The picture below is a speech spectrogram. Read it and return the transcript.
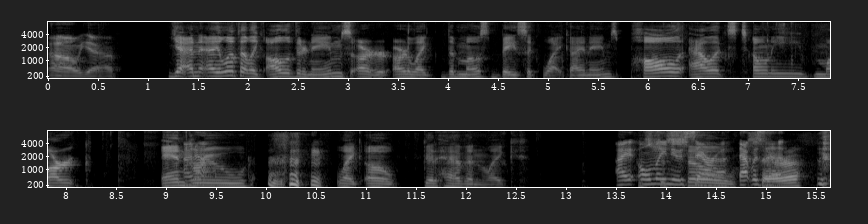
Oh yeah. Yeah, and I love that like all of their names are are like the most basic white guy names. Paul, Alex, Tony, Mark, Andrew. Like, oh, good heaven! Like, I only knew so- Sarah. That was Sarah. it.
